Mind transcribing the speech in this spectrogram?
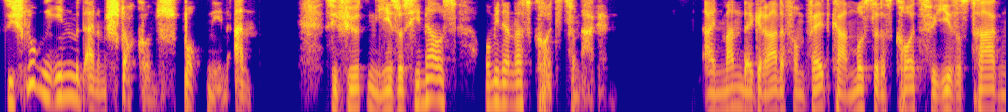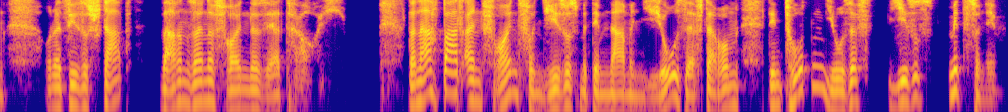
Sie schlugen ihn mit einem Stock und spuckten ihn an. Sie führten Jesus hinaus, um ihn an das Kreuz zu nageln. Ein Mann, der gerade vom Feld kam, musste das Kreuz für Jesus tragen, und als Jesus starb, waren seine Freunde sehr traurig. Danach bat ein Freund von Jesus mit dem Namen Josef darum, den toten Josef Jesus mitzunehmen.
